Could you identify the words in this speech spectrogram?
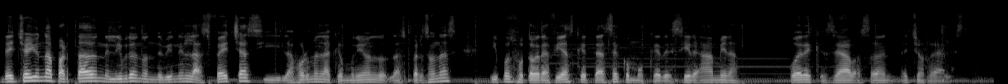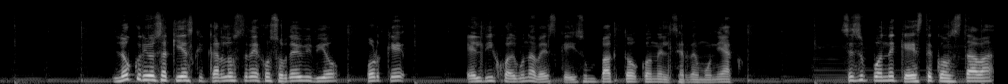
De hecho, hay un apartado en el libro en donde vienen las fechas y la forma en la que murieron las personas y pues fotografías que te hace como que decir, ah, mira, puede que sea basado en hechos reales. Lo curioso aquí es que Carlos Trejo sobrevivió porque él dijo alguna vez que hizo un pacto con el ser demoníaco. Se supone que este constaba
